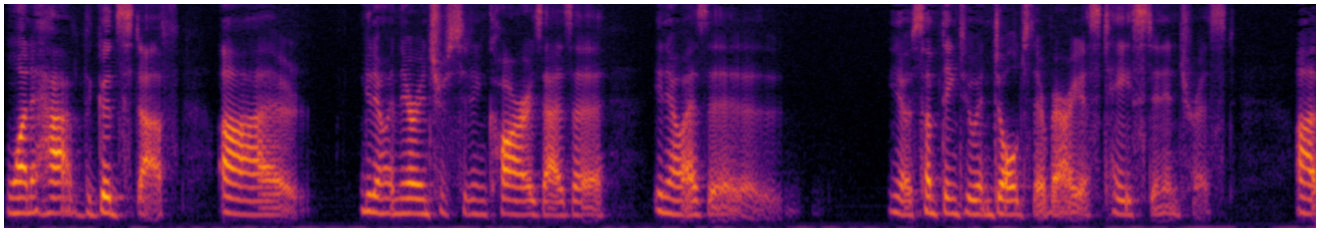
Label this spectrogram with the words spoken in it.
want to have the good stuff, uh, you know, and they're interested in cars as a you know as a you know, something to indulge their various taste and interest. Uh,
